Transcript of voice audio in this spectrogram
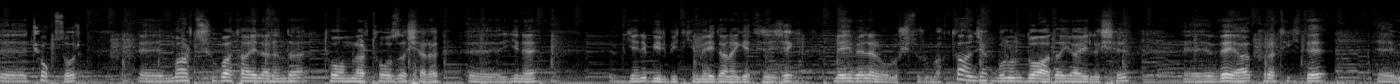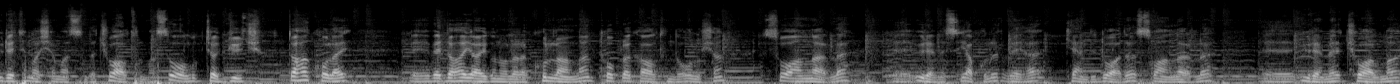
e, çok zor. E, Mart-Şubat aylarında tohumlar tozlaşarak e, yine yeni bir bitki meydana getirecek meyveler oluşturulmakta. Ancak bunun doğada yayılışı e, veya pratikte e, üretim aşamasında çoğaltılması oldukça güç, daha kolay e, ve daha yaygın olarak kullanılan toprak altında oluşan soğanlarla üremesi yapılır veya kendi doğada soğanlarla üreme, çoğalma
